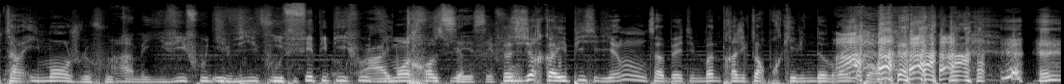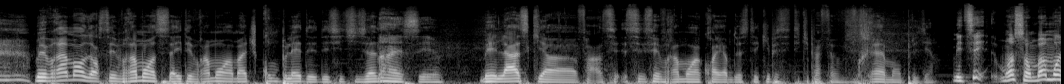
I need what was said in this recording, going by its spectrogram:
putain, il mange le foot. Ah, mais il vit foot. Il vit foot. Il fait pipi foot. Ah, il il mange foot. C'est c'est Je suis sûr quand il pisse, il dit Hum, ça peut être une bonne trajectoire pour Kevin De Bruyne. pour- Mais vraiment, genre, c'est vraiment, ça a été vraiment un match complet des, des Citizens. Ouais, c'est. Mais là, ce qui a, enfin, c'est- vraiment incroyable de cette équipe et cette équipe a fait vraiment plaisir. Mais tu sais, moi, Samba, moi,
